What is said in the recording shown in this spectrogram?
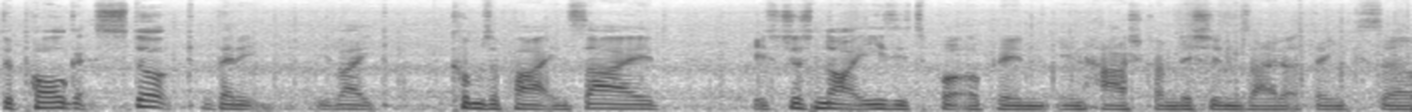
The pole gets stuck, then it, it like comes apart inside. It's just not easy to put up in, in harsh conditions, I don't think. So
